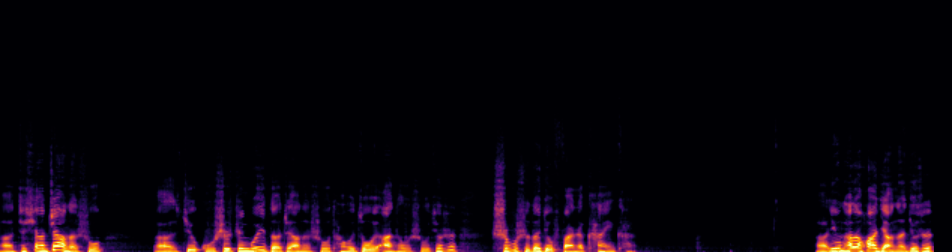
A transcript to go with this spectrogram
啊，就像这样的书，呃，就股市真规则这样的书，他会作为案头书，就是时不时的就翻着看一看。啊，用他的话讲呢，就是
